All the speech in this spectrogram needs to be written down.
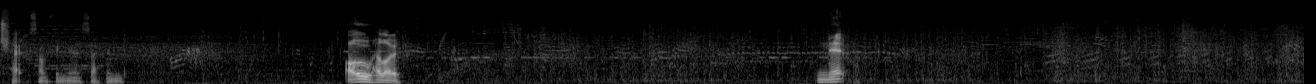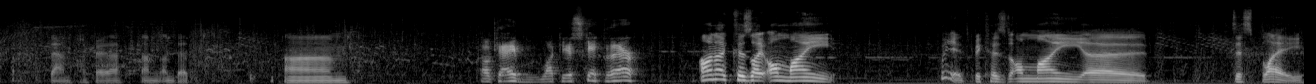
Check something in a second. Oh, hello. Nip. Damn, okay, that's, I'm, I'm dead. Um... Okay, lucky escape there. Oh no, because like on my weird because on my uh display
